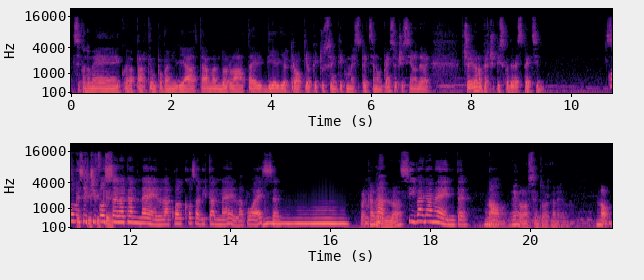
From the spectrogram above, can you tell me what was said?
Secondo me quella parte un po' vanigliata, mandorlata e di eliotropio che tu senti come spezia, non penso ci siano delle... Cioè io non percepisco delle spezie Come se ci specifiche. fosse la cannella, qualcosa di cannella, può essere. Mm, La cannella? Ma, sì, vagamente. No. io non la sento la cannella. No.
